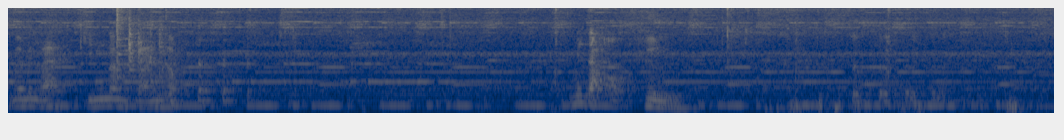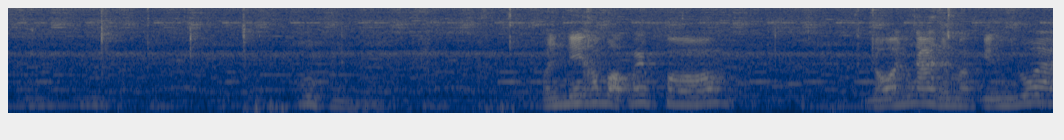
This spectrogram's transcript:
ไม่เป็นไร กินน้ำแข็งครับ ไม่ได้ออกสื่ออื้อหือวันนี้เขาบอกไม่พร้อมย้อนน่าจะมากินด้วย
